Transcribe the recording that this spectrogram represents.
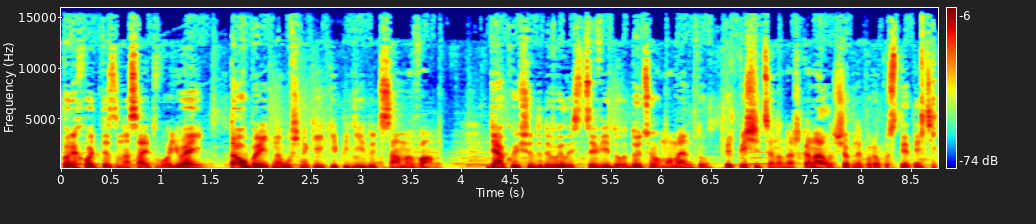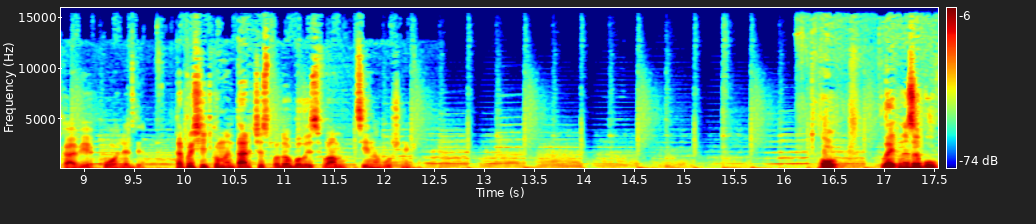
Переходьте на сайт Voyua та оберіть навушники, які підійдуть саме вам. Дякую, що додивились це відео до цього моменту. Підпишіться на наш канал, щоб не пропустити цікаві огляди. Та пишіть коментар, чи сподобались вам ці навушники. О, ледь не забув.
